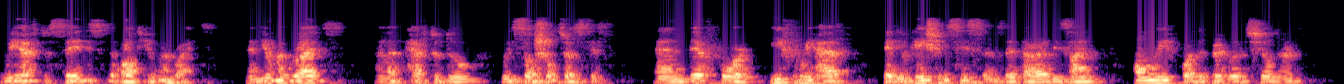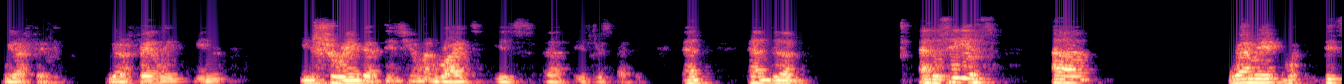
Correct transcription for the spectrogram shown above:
we have to say this is about human rights. And human rights uh, have to do with social justice. And therefore, if we have education systems that are designed only for the privileged children, we are failing. We are failing in ensuring that this human right is uh, is respected. And and uh, and the thing is, uh, when we this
